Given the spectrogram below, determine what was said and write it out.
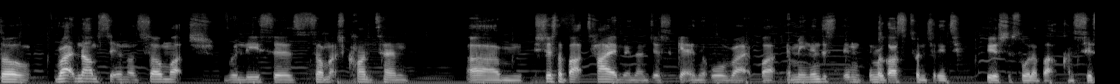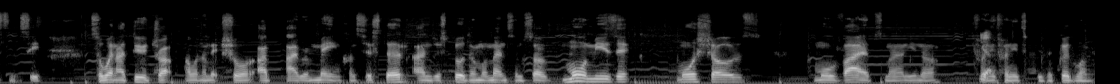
So right now I'm sitting on so much releases, so much content. Um, it's just about timing and just getting it all right. But I mean, in this in, in regards to 2022, it's just all about consistency. So when I do drop, I want to make sure I, I remain consistent and just build the momentum. So more music, more shows, more vibes, man. You know, 2022 yeah. is a good one.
